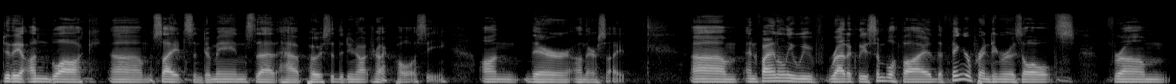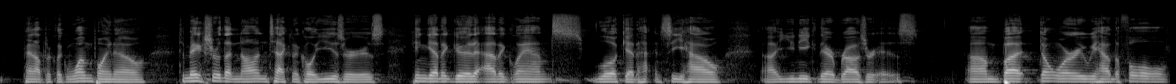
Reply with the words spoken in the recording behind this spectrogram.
do they unblock um, sites and domains that have posted the do not track policy? On their, on their site. Um, and finally, we've radically simplified the fingerprinting results from Panopticlick 1.0 to make sure that non-technical users can get a good at-a-glance look at and see how uh, unique their browser is. Um, but don't worry, we have the full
